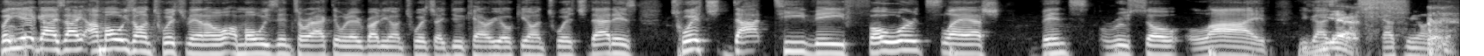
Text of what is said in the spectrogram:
But yeah, guys, I, I'm always on Twitch, man. I'm, I'm always interacting with everybody on Twitch. I do karaoke on Twitch. That is twitch.tv forward slash Vince Russo live. You guys yes, catch me on there.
